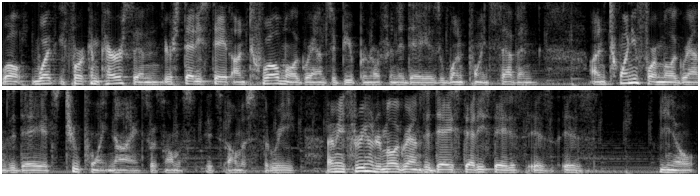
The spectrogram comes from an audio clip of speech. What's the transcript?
Well, what for comparison, your steady state on 12 milligrams of buprenorphine a day is 1.7. On 24 milligrams a day, it's 2.9, so it's almost it's almost three. I mean, 300 milligrams a day steady state is is is you know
